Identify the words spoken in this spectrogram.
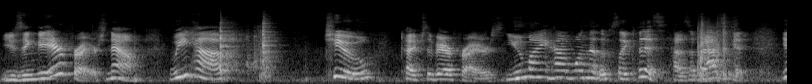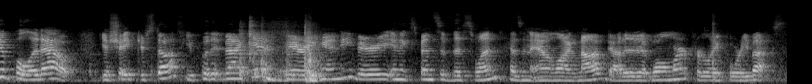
using the air fryers. Now, we have two types of air fryers. You might have one that looks like this, has a basket. You pull it out, you shake your stuff, you put it back in. Very handy, very inexpensive this one. Has an analog knob, got it at Walmart for like 40 bucks.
